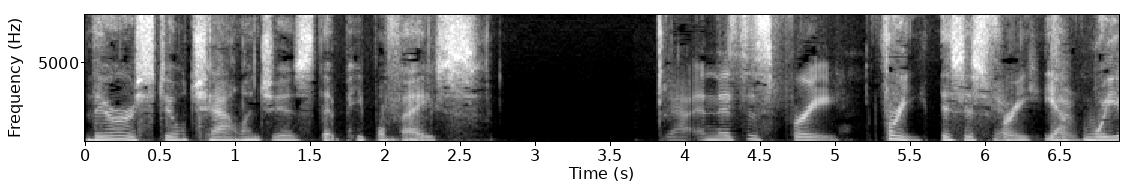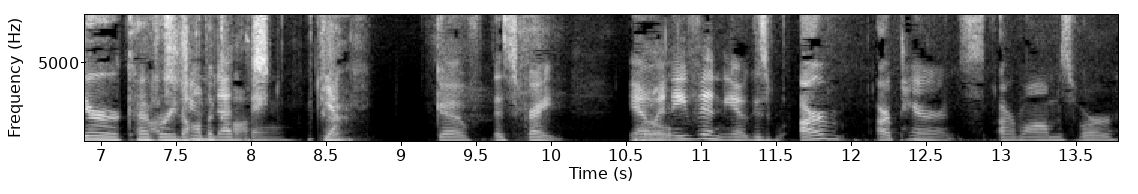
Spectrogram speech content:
there are still challenges that people mm-hmm. face. Yeah, and this is free. Free. This is free. Yeah, yeah. So we are covering all the nothing. costs. Yeah. Go. That's great. You know, well, and even you know, because our our parents, our moms were,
